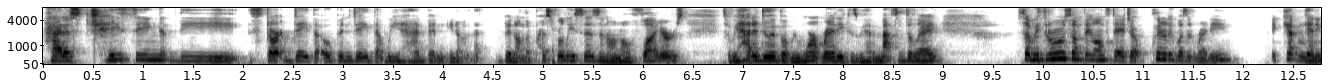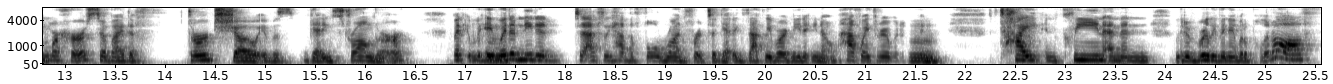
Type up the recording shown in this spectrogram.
had us chasing the start date, the open date that we had been, you know, that been on the press releases and on all flyers. So we had to do it, but we weren't ready because we had a massive delay. So we threw something on stage that clearly wasn't ready. It kept mm-hmm. getting rehearsed. So by the third show, it was getting stronger. But it, mm-hmm. it, would have needed to actually have the full run for it to get exactly where it needed. You know, halfway through it would have mm. been tight and clean, and then we'd have really been able to pull it off.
